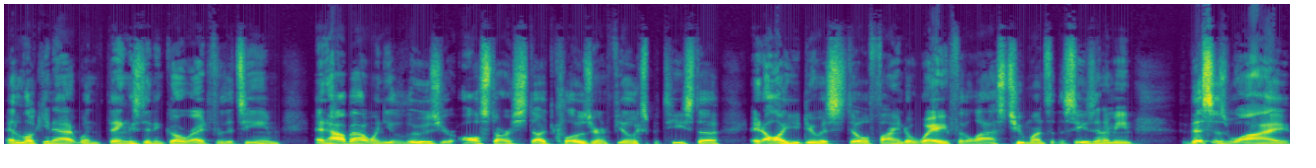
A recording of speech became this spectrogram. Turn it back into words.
and looking at when things didn't go right for the team? And how about when you lose your all star stud closer and Felix Bautista and all you do is still find a way for the last two months of the season? I mean, this is why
